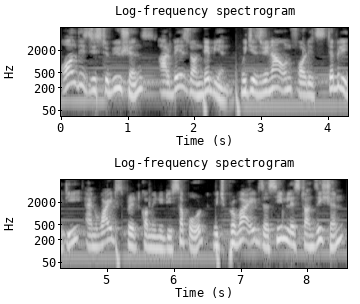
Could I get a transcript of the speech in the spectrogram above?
All these distributions are based on Debian, which is renowned for its stability and widespread community support, which provides a seamless transition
